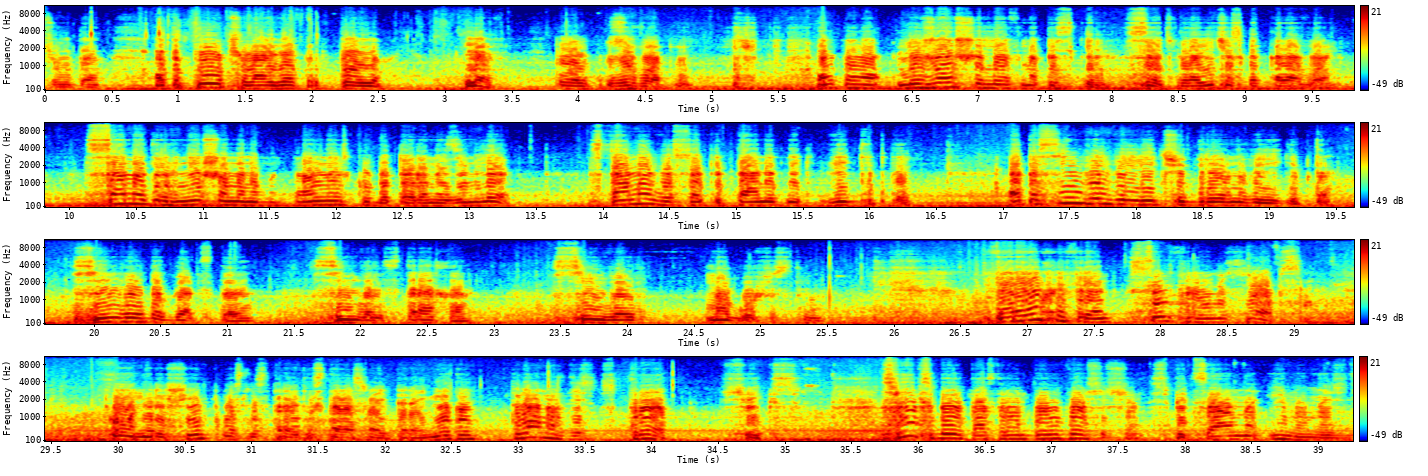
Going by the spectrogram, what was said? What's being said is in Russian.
чудо. Это пол человека, пол лев, пол животное. Это лежащий лев на песке с человеческой головой. Самая древнейшая монументальная скульптура на земле. Самый высокий памятник в Египте. Это символ величия древнего Египта. Символ богатства, символ страха, символ могущества. Фараон Хефрен, сын фараона Хеопса. Он решил после строительства своей пирамиды прямо здесь строить сфинкс. Сфинкс был построен был высечен специально именно здесь.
